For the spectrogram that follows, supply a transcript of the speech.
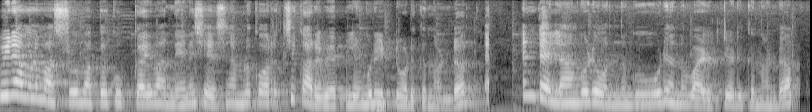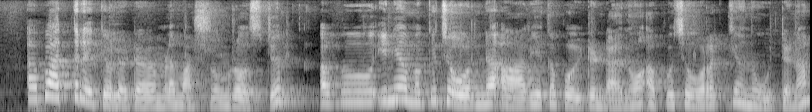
പിന്നെ നമ്മൾ മഷ്റൂം ഒക്കെ കുക്കായി വന്നതിന് ശേഷം നമ്മൾ കുറച്ച് കറിവേപ്പിലയും കൂടി ഇട്ട് കൊടുക്കുന്നുണ്ട്. എന്നിട്ട് എല്ലാം കൂടി ഒന്നും കൂടി ഒന്ന് വഴറ്റിയെടുക്കുന്നുണ്ട്. അപ്പോൾ അത്രയൊക്കെ ഉള്ളൂ കേട്ടോ നമ്മളെ മഷ്റൂം റോസ്റ്റ്. അപ്പോൾ ഇനി നമുക്ക് ചോറിന്റെ ആവിയൊക്കെ പോയിട്ടുണ്ടായിരുന്നു. അപ്പോൾ ചോറൊക്കെ ഒന്ന് ഊറ്റണം.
